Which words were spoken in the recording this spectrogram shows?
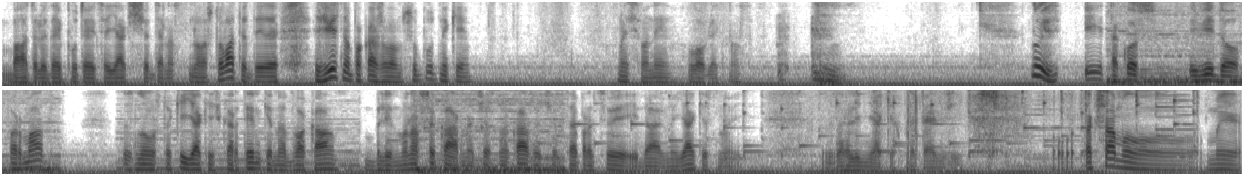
багато людей путається, як що де нас налаштувати. Звісно, покажу вам супутники. Ось вони ловлять нас. ну і, і також відеоформат. Знову ж таки, якість картинки на 2К. Блін, вона шикарна, чесно кажучи, все працює ідеально якісно взагалі ніяких претензій. Так само ми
